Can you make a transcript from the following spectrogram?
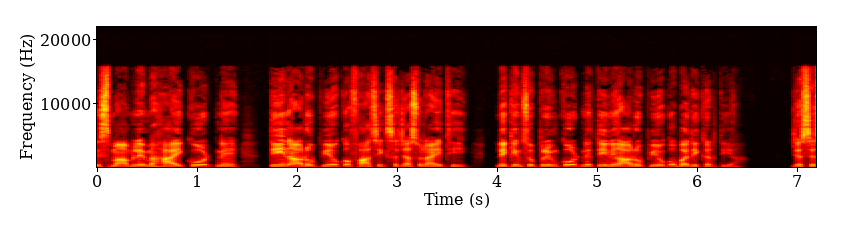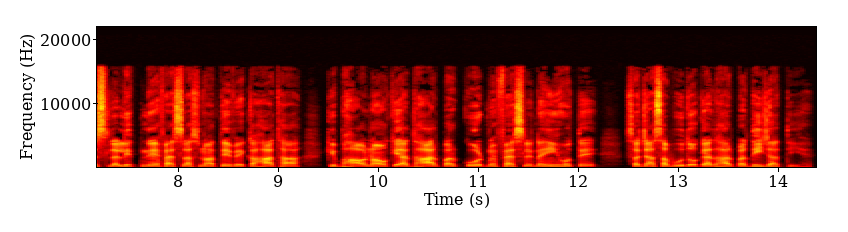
इस मामले में हाई कोर्ट ने तीन आरोपियों को फांसी की सजा सुनाई थी, लेकिन सुप्रीम कोर्ट ने तीनों आरोपियों को बरी कर दिया। जस्टिस ललित ने फैसला सुनाते हुए कहा था कि भावनाओं के आधार पर कोर्ट में फैसले नहीं होते, सजा सबूतों के आधार पर दी जाती है।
